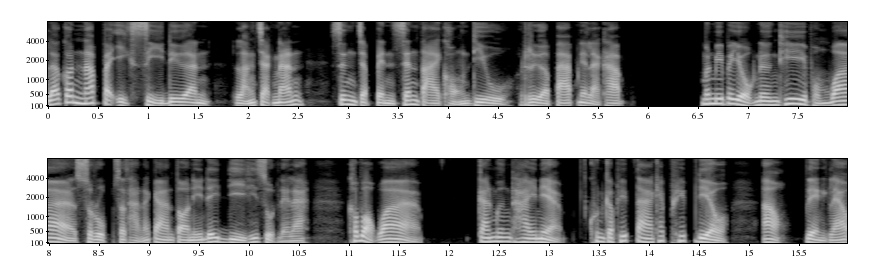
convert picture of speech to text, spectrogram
แล้วก็นับไปอีก 4 เดือน หลังจากนั้น ซึ่งจะเป็นเส้นตายของดิวเรือแป๊บเนี่ยแหละครับ มันมีประโยคนึงที่ผมว่าสรุปสถานการณ์ตอนนี้ได้ดีที่สุดเลยแหละเขาบอกว่า การเมืองไทยเนี่ยคุณกระพริบตาแค่พริบเดียวอ้าวเปลี่ยนอีกแล้ว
